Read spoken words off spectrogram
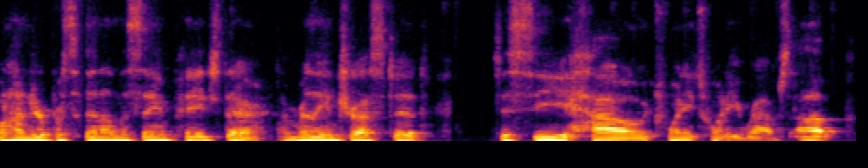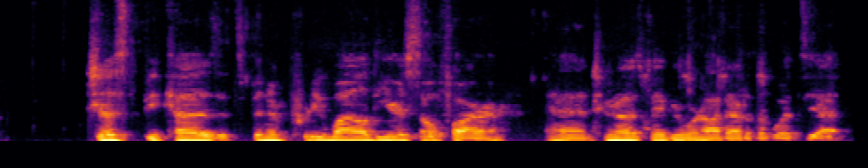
100% on the same page there. I'm really interested to see how 2020 wraps up just because it's been a pretty wild year so far and who knows maybe we're not out of the woods yet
